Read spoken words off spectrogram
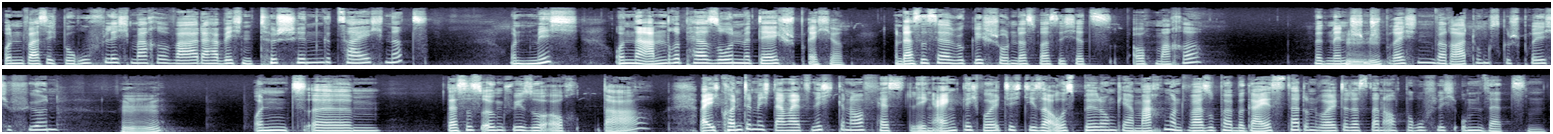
Und was ich beruflich mache, war, da habe ich einen Tisch hingezeichnet und mich und eine andere Person, mit der ich spreche. Und das ist ja wirklich schon das, was ich jetzt auch mache. Mit Menschen sprechen, Beratungsgespräche führen. Und ähm, das ist irgendwie so auch da. Weil ich konnte mich damals nicht genau festlegen. Eigentlich wollte ich diese Ausbildung ja machen und war super begeistert und wollte das dann auch beruflich umsetzen.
